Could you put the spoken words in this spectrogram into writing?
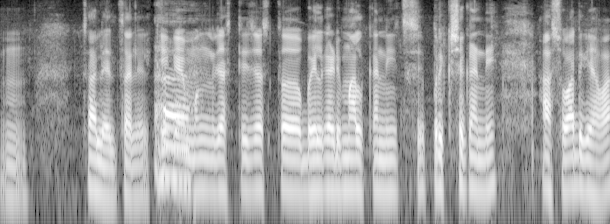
हम्म. चालेल चालेल. ठीक आहे. मग जास्तीत जास्त बैलगाडी मालकांनी प्रेक्षकांनी आस्वाद घ्यावा.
